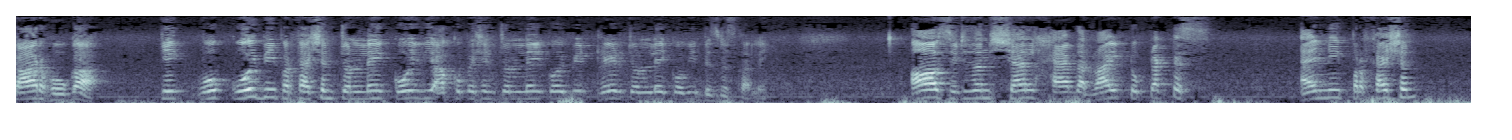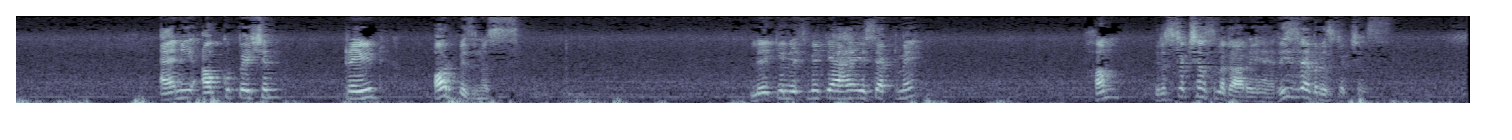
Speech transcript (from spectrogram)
अधिकार होगा कि वो कोई भी प्रोफेशन चुन ले, कोई भी ऑक्यूपेशन चुन ले, कोई भी ट्रेड चुन ले, कोई भी बिज़नेस कर ले। All citizen shall have the right to practise any profession any occupation trade और बिज़नेस लेकिन इसमें क्या है इस एक्ट में? हम रिस्ट्रिक्शंस लगा रहे हैं रीजनेबल रिस्ट्रिक्शंस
